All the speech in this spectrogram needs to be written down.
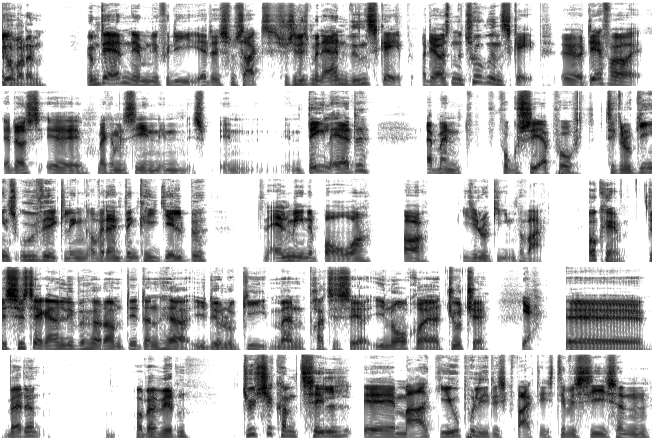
Jo. hvordan? Jo, det er det nemlig, fordi at, øh, som sagt, socialismen er en videnskab, og det er også en naturvidenskab. Øh, og derfor er det også, øh, hvad kan man sige, en, en, en, del af det, at man fokuserer på teknologiens udvikling, og hvordan den kan hjælpe den almene borger og ideologien på vej. Okay, det sidste, jeg gerne lige vil høre om, det er den her ideologi, man praktiserer i Nordkorea, Juche. Ja. Øh, hvad er den? Og hvad ved den? Juche kom til øh, meget geopolitisk faktisk, det vil sige sådan,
